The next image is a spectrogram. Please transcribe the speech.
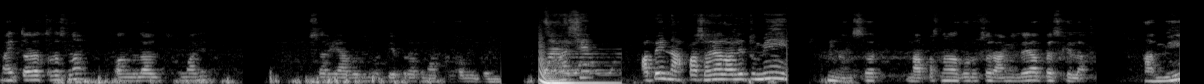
माहीत तर तरच ना? लावलं तुम्हाला. सर याबद्दल पेपरात मार्क कमी पडले. सहाशे? अबे नापास होण्यात आले तुम्ही. नाही सर नापास नका करू सर आम्ही लय अभ्यास केला. आम्ही?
